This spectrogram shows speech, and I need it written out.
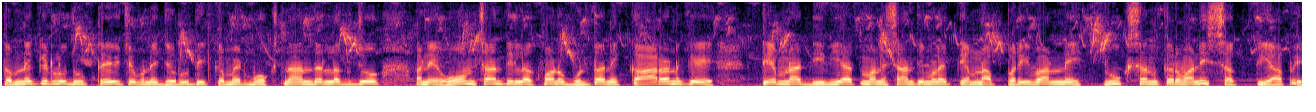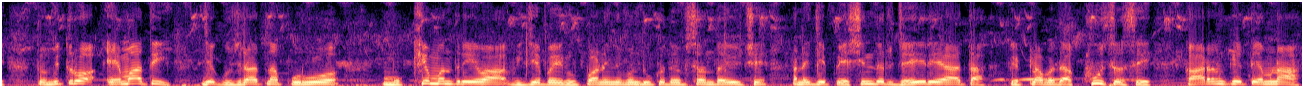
તમને કેટલું દુઃખ થયું છે મને જરૂરથી કમેન્ટ બોક્સના અંદર લખજો અને ઓમ શાંતિ લખવાનું ભૂલતા નહીં. કારણ કે તેમના દિવ્યાત્માને શાંતિ મળે, તેમના પરિવારને દુઃખ સહન કરવાની શક્તિ આપે. તો મિત્રો એમાંથી જે ગુજરાતના પૂર્વ મુખ્યમંત્રી એવા વિજયભાઈ રૂપાણીનું પણ દુઃખદ અવસાન થયું છે અને જે પેસેન્જર જઈ રહ્યા હતા, કેટલા બધા ખુશ હશે? કારણ કે તેમના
